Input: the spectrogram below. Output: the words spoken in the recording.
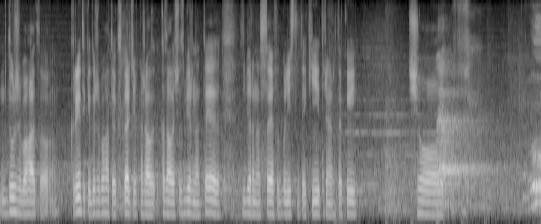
дуже багато критики, дуже багато експертів казали, казали, що збірна те, збірна все, футболісти такі, тренер такий. Що,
